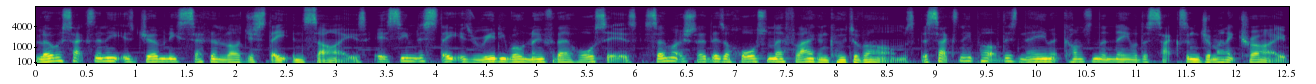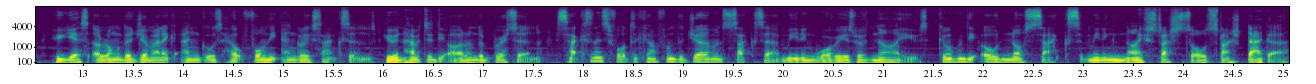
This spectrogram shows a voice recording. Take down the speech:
Lower Saxony is Germany's second largest state in size. It seems this state is really well known for their horses, so much so there's a horse on their flag and coat of arms. The Saxony part of this name comes from the name of the Saxon Germanic tribe, who yes along the Germanic angles helped form the Anglo-Saxons, who inhabited the island of Britain. Saxon is thought to come from the German Saxa, meaning warriors with knives, coming from the Old Norse sax, meaning knife slash sword slash dagger.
